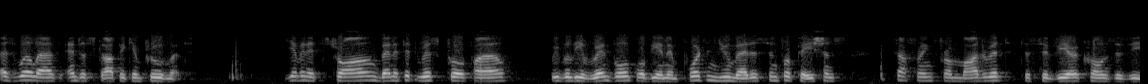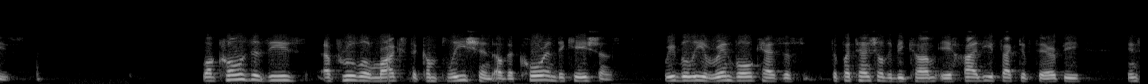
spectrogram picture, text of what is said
as well as endoscopic improvement. Given its strong benefit risk profile, we believe RINVOQ will be an important new medicine for patients suffering from moderate to severe Crohn's disease. While Crohn's disease approval marks the completion of the core indications, we believe RINVOQ has the potential to become a highly effective therapy in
